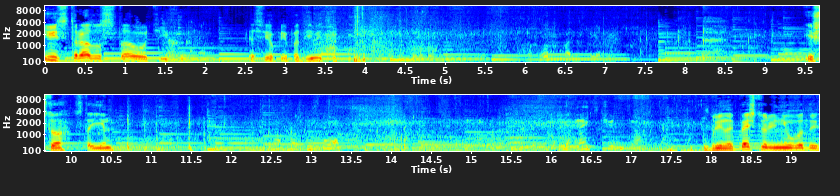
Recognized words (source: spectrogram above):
И сразу стало тихо. Сейчас ее приподнимет. И что, стоим? Блин, опять что ли не у воды?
